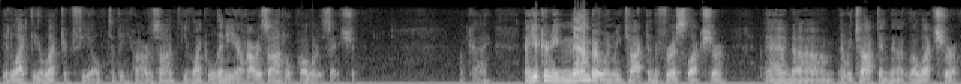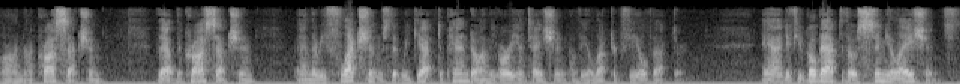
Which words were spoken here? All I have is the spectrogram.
you'd like the electric field to be horizontal. You'd like linear horizontal polarization. Okay? Now you can remember when we talked in the first lecture, and um, and we talked in the, the lecture on uh, cross section, that the cross section and the reflections that we get depend on the orientation of the electric field vector. And if you go back to those simulations,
